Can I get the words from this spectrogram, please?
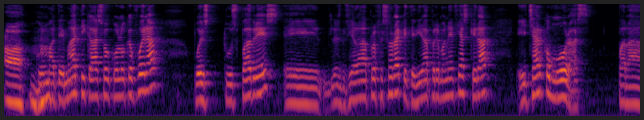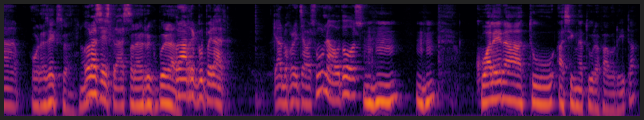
Ah, con matemáticas o con lo que fuera, pues tus padres eh, les decía a la profesora que te diera permanencias que era echar como horas para Horas extras, ¿no? horas extras Para recuperar. para recuperar. Que a lo mejor echabas una o dos. ¿Cuál era tu asignatura favorita?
